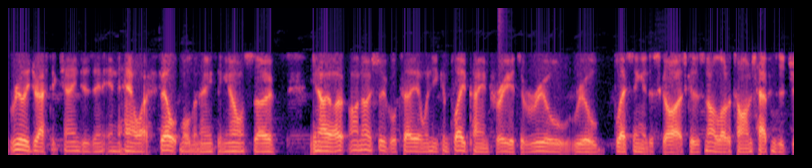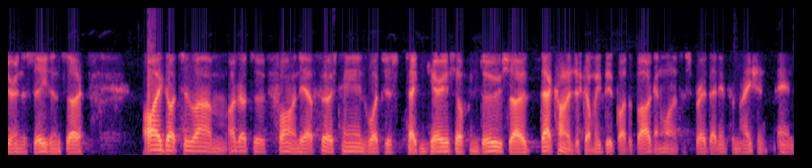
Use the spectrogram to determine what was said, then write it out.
really drastic changes in, in how I felt more than anything else. So, you know, I, I know Soup will tell you when you can play pain free, it's a real, real blessing in disguise because it's not a lot of times happens during the season. So. I got to um I got to find out firsthand what just taking care of yourself can do. So that kind of just got me bit by the bug and wanted to spread that information and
